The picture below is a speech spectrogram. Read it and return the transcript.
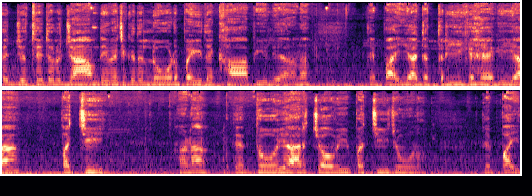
ਤੇ ਜਿੱਥੇ ਚਲੋ ਜਾਮ ਦੇ ਵਿੱਚ ਕਿਤੇ ਲੋੜ ਪਈ ਤੇ ਖਾ ਪੀ ਲਿਆ ਹਨਾ। ਤੇ ਭਾਈ ਅੱਜ ਤਰੀਕ ਹੈਗੀ ਆ 25 ਹਨਾ? ਤੇ 2024 25 ਜੂਨ। ਤੇ ਭਾਈ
